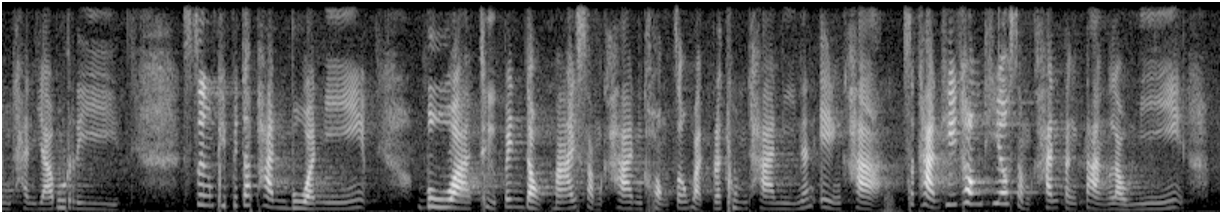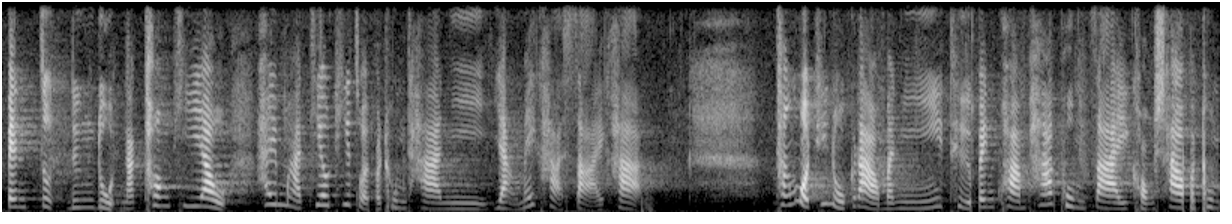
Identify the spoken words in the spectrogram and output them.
ลธัญบุรี ซึ่งพิพิธภัณฑ์บัวนี้ บัวถือเป็นดอกไม้สำคัญของจังหวัดปทุมธานีนั่นเองค่ะ สถานที่ท่องเที่ยวสำคัญต่างๆ เหล่านี้ เป็นจุดดึงดูดนักท่องเที่ยว ให้มาเที่ยวที่จังหวัดปทุมธานีอย่างไม่ขาดสายค่ะ ทั้งหมดที่หนูกล่าวมานี้ ถือเป็นความภาคภูมิใจของชาวปทุม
